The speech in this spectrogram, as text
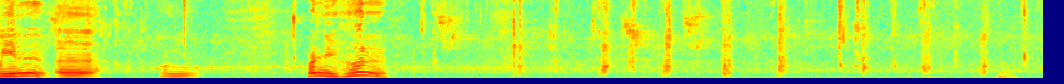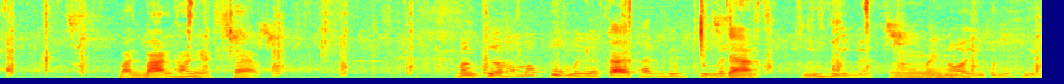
มิ้นท์เออ มัน มันนี่หึ่นบ้านบ้านๆเขาเนี่ยแซ่บ บางเทื่อเขามาปลูกมันก็กลายพันธุ์เป็นที่มันจ้ะหืนหืนๆน่ะอืมไม่น้อยอยู่แต่ไม่หืน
